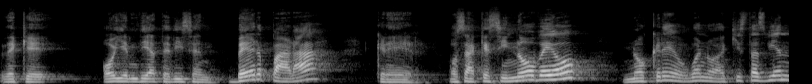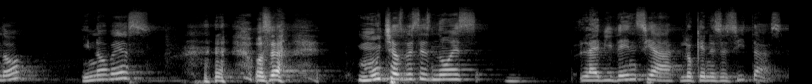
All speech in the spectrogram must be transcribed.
de que hoy en día te dicen ver para creer. O sea que si no veo, no creo. Bueno, aquí estás viendo y no ves. o sea, muchas veces no es la evidencia lo que necesitas.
